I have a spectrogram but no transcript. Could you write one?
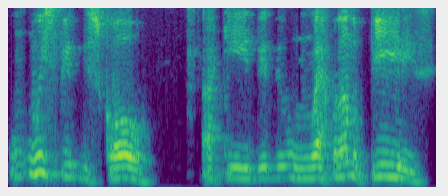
um, um espírito de escola, aqui, de, de um Herculano Pires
